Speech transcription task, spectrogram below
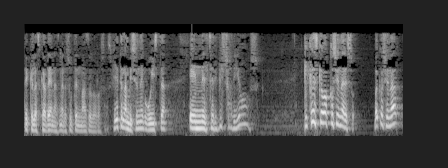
de que las cadenas me resulten más dolorosas. Fíjate la ambición egoísta en el servicio a Dios. ¿Qué crees que va a ocasionar eso? Va a ocasionar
